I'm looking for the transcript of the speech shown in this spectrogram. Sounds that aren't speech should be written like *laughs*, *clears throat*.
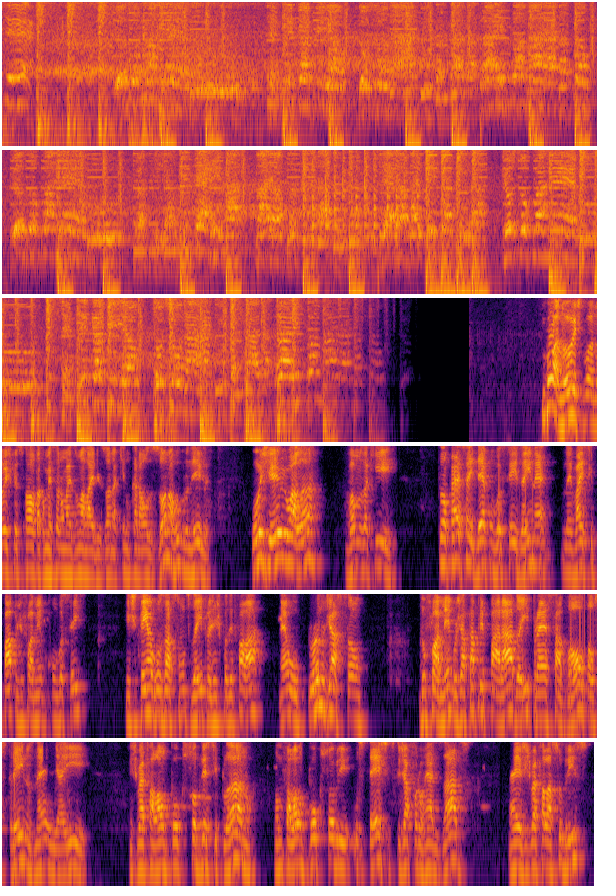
você é. Boa noite, boa noite, pessoal. Tá começando mais uma live zona aqui no canal Zona Rubro Negra. Hoje eu e o Alan vamos aqui trocar essa ideia com vocês aí, né? Levar esse papo de Flamengo com vocês. A gente tem alguns assuntos aí para a gente poder falar, né? O plano de ação do Flamengo já está preparado aí para essa volta aos treinos, né? E aí a gente vai falar um pouco sobre esse plano, vamos falar um pouco sobre os testes que já foram realizados, né? A gente vai falar sobre isso.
